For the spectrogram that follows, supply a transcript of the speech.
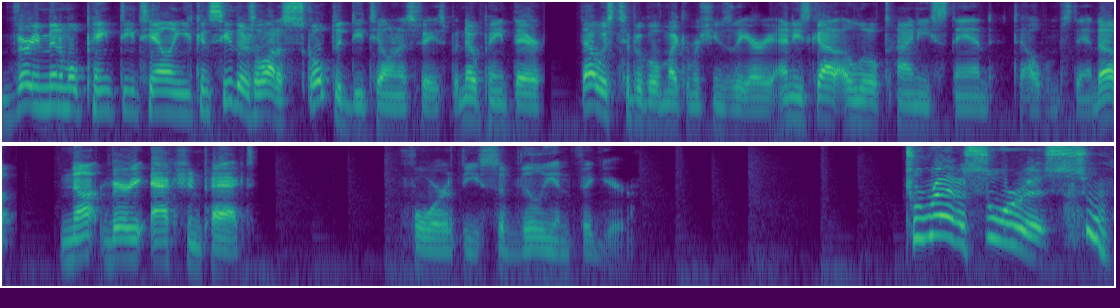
Very minimal paint detailing. You can see there's a lot of sculpted detail on his face, but no paint there. That was typical of Micro Machines of the area. And he's got a little tiny stand to help him stand up. Not very action packed for the civilian figure. Tyrannosaurus!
